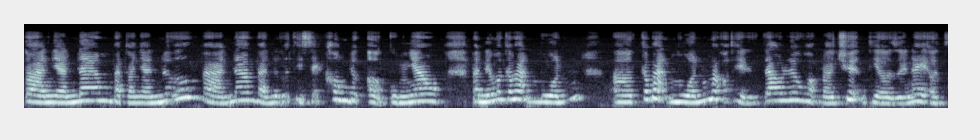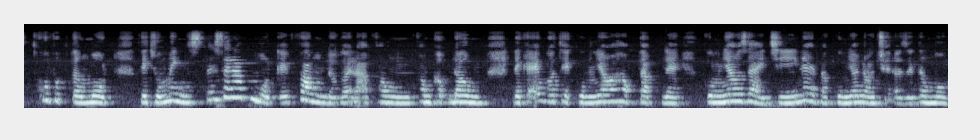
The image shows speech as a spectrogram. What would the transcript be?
tòa nhà nam và tòa nhà nữ và nam và nữ thì sẽ không được ở cùng nhau. Và nếu mà các bạn muốn uh, các bạn muốn mà có thể giao lưu hoặc nói chuyện thì ở dưới này ở khu vực tầng 1 thì chúng mình sẽ set up một cái phòng được gọi là phòng phòng cộng đồng để các em có thể cùng nhau học tập này cùng nhau giải trí này và cùng nhau nói chuyện ở dưới tầng 1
